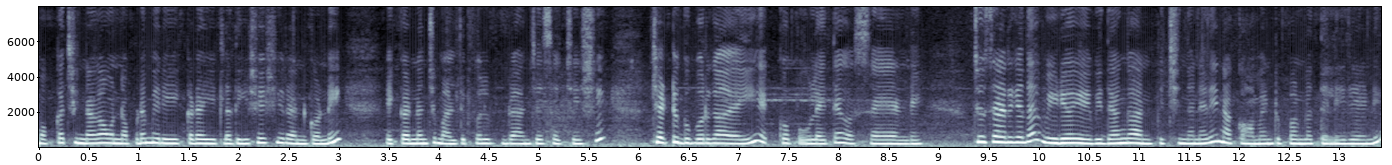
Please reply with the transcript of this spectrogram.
మొక్క చిన్నగా ఉన్నప్పుడే మీరు ఇక్కడ ఇట్లా తీసేసిరు అనుకోండి ఇక్కడ నుంచి మల్టిపుల్ బ్రాంచెస్ వచ్చేసి చెట్టు గుబురుగా అయ్యి ఎక్కువ పూలు అయితే వస్తాయండి. చూసారు కదా వీడియో ఏ విధంగా అనిపించింది అనేది నా కామెంట్ రూపంలో తెలియజేయండి.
